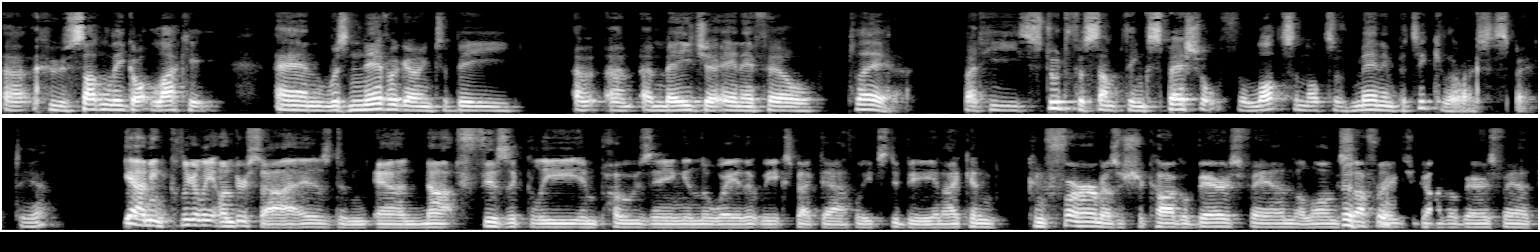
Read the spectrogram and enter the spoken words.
uh, who suddenly got lucky and was never going to be a, a, a major NFL player, but he stood for something special for lots and lots of men in particular, I suspect. Yeah. Yeah, I mean, clearly undersized and and not physically imposing in the way that we expect athletes to be. And I can confirm, as a Chicago Bears fan, a long-suffering Chicago Bears fan,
